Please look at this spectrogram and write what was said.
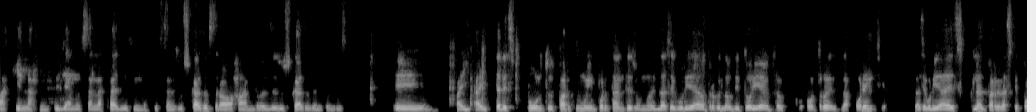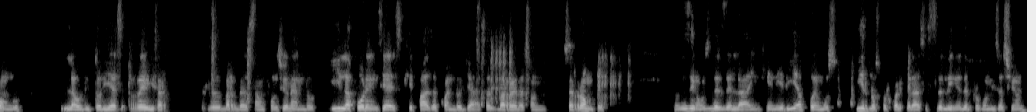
a que la gente ya no está en la calle, sino que está en sus casas trabajando desde sus casas. Entonces, eh, hay, hay, tres puntos, partes muy importantes. Uno es la seguridad, otro es la auditoría y otro, otro es la forencia. La seguridad es las barreras que pongo la auditoría es revisar que las barreras están funcionando y la forencia es qué pasa cuando ya esas barreras son, se rompen. Entonces, digamos, desde la ingeniería podemos irnos por cualquiera de esas tres líneas de profundización.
